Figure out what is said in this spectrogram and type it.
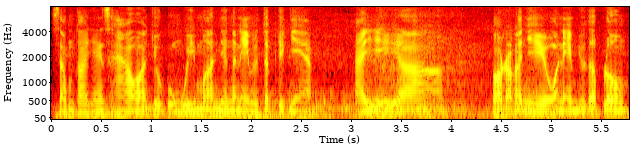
Xong thời gian sau chú cũng quý mến những anh em youtube trước nhà. Tại vì à, có rất là nhiều anh em youtube luôn.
